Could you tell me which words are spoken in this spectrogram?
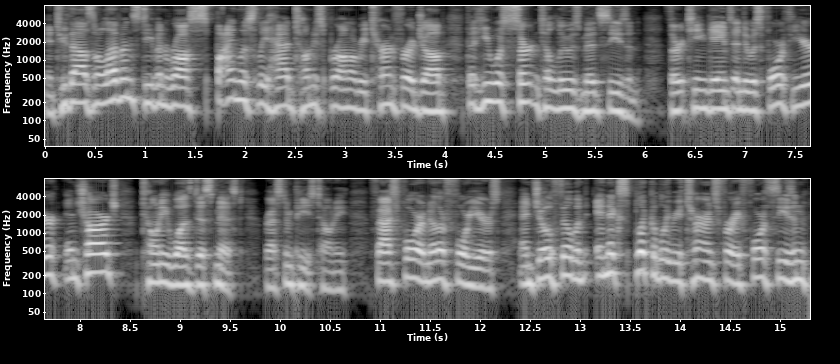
In 2011, Stephen Ross spinelessly had Tony Sparano return for a job that he was certain to lose midseason. 13 games into his fourth year in charge, Tony was dismissed. Rest in peace, Tony. Fast forward another four years, and Joe Philbin inexplicably returns for a fourth season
